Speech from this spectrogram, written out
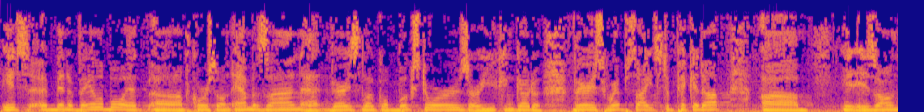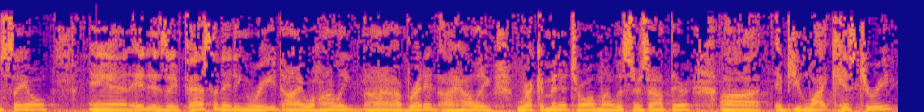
It's been available at, uh, of course, on Amazon at various local bookstores, or you can go to various websites to pick it up. Um, it is on sale, and it is a fascinating read. I will highly, I've read it. I highly recommend it to all my listeners out there. Uh, if you like history,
